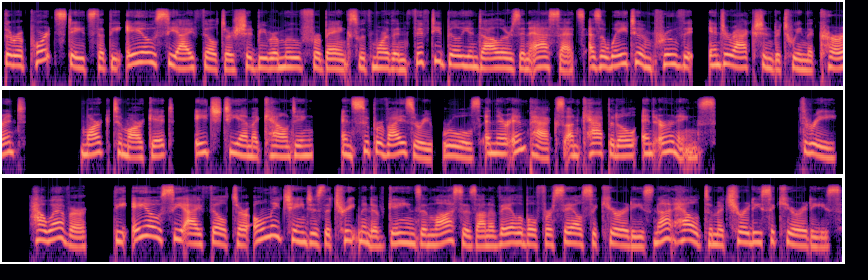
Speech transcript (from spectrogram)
The report states that the AOCI filter should be removed for banks with more than $50 billion in assets as a way to improve the interaction between the current, mark to market, HTM accounting, and supervisory rules and their impacts on capital and earnings. 3. However, the AOCI filter only changes the treatment of gains and losses on available for sale securities not held to maturity securities.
